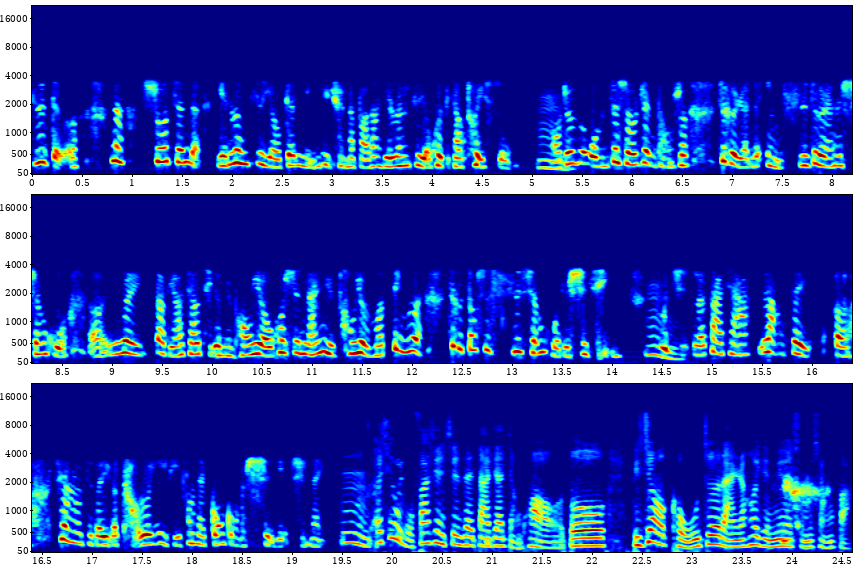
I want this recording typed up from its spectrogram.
私德，那说真的，言论自由跟名誉权的保障，言论自由会比较退缩。嗯，我就是说，我们这时候认同说，这个人的隐私，这个人的生活，呃，因为到底要交几个女朋友，或是男女朋友有没有定论，这个都是私生活的事情，不值得。大家浪费呃这样子的一个讨论议题放在公共的视野之内。嗯，而且我发现现在大家讲话哦都比较口无遮拦，然后也没有什么想法，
